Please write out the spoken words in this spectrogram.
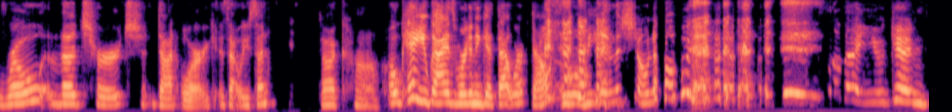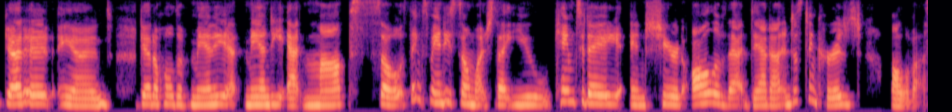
Growthechurch.org. Is that what you said? Dot com. Okay, you guys, we're gonna get that worked out and we'll be in the show notes so that you can get it and get a hold of Mandy at Mandy at MOPS. So thanks, Mandy, so much that you came today and shared all of that data and just encouraged all of us.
